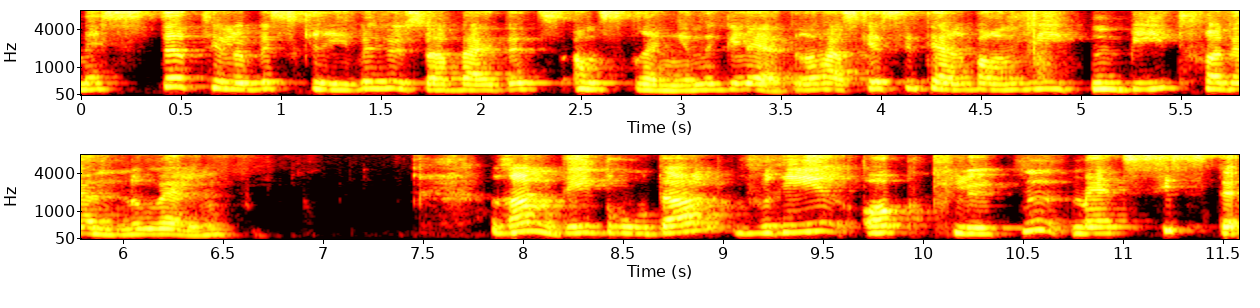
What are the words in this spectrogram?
mester til å beskrive husarbeidets anstrengende gleder. Her skal jeg sitere bare en liten bit fra denne novellen. Randi Brodal vrir opp kluten med et siste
